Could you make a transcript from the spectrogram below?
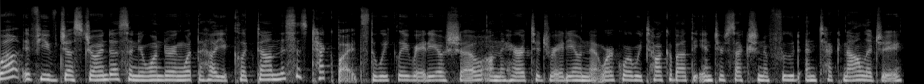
Well, if you've just joined us and you're wondering what the hell you clicked on, this is Tech Bites, the weekly radio show on the Heritage Radio Network where we talk about the intersection of food and technology.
